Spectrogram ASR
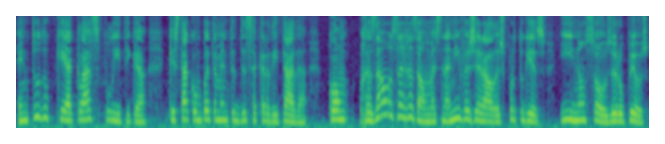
em tudo o que é a classe política que está completamente desacreditada, com razão ou sem razão, mas na nível geral, os portugueses e não só os europeus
